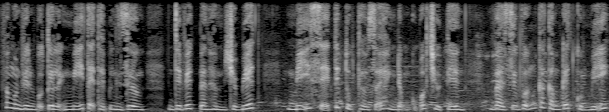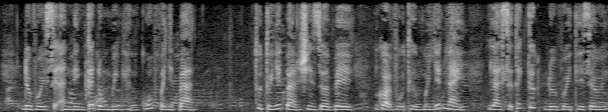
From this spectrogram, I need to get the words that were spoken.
Phát ngôn viên bộ tư lệnh mỹ tại thái bình dương, david benham cho biết, mỹ sẽ tiếp tục theo dõi hành động của bắc triều tiên và giữ vững các cam kết của mỹ đối với sự an ninh các đồng minh hàn quốc và nhật bản. Thủ tướng nhật bản shinzo abe gọi vụ thử mới nhất này là sự thách thức đối với thế giới.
